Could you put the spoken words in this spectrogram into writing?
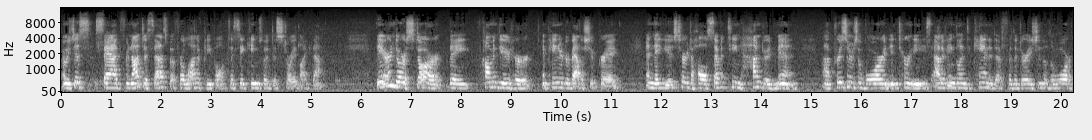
It was just sad for not just us, but for a lot of people to see Kingswood destroyed like that. The Arandora Star, they commandeered her and painted her battleship gray, and they used her to haul 1,700 men, uh, prisoners of war and internees, out of England to Canada for the duration of the war.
